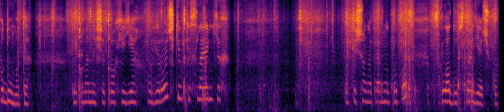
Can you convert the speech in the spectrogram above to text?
подумати. Тут у мене ще трохи є огірочків кисленьких. Поки що, напевно, тут складу страєчку.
